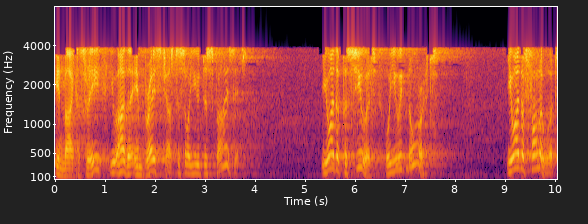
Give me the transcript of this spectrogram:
in Micah 3. You either embrace justice or you despise it. You either pursue it or you ignore it. You either follow it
